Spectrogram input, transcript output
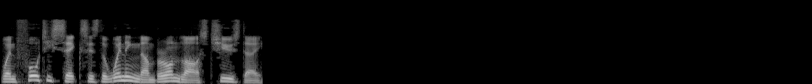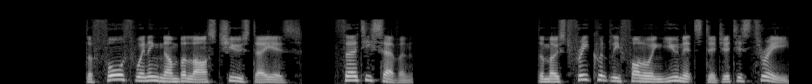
when 46 is the winning number on last Tuesday. The fourth winning number last Tuesday is 37. The most frequently following units digit is 3,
